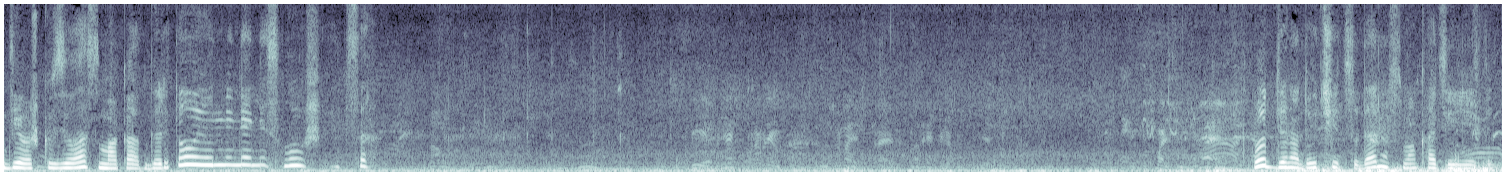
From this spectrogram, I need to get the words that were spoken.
Девушка взяла самокат, говорит, ой, он меня не слушается. Вот где надо учиться, да, на самокате ездить.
